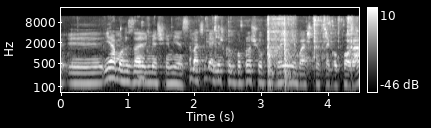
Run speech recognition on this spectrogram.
y, ja może zajmę się mięsem, a Ciebie Agnieszko bym poprosił o pokrojenie właśnie tego pora.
